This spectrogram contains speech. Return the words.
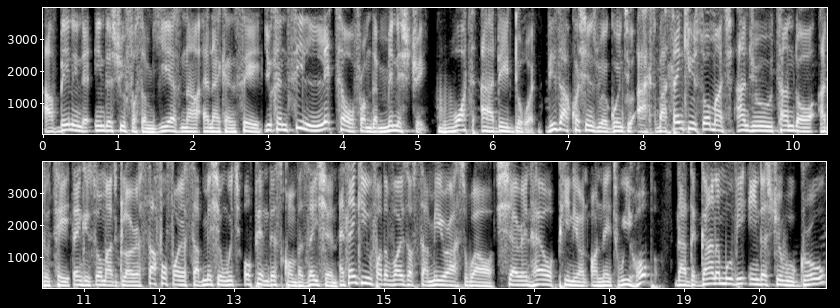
I've been in the industry for some years now, and I can say you can see little from the ministry. What are they doing? These are questions we're going to ask. But thank you so much, Andrew Tandoh Adote. Thank you so much, Gloria Safo, for your submission, which opened this conversation. And thank you for the voice of Samira as well, sharing her opinion on it. We hope that the Ghana movie industry will grow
